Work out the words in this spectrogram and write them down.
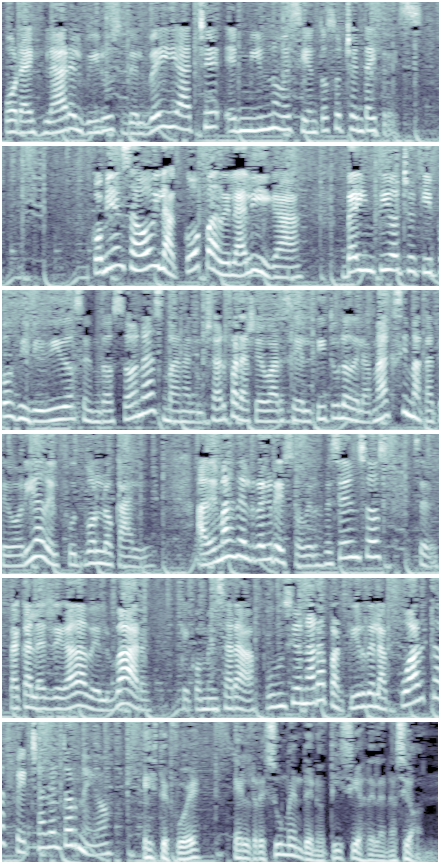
por aislar el virus del VIH en 1983. Comienza hoy la Copa de la Liga. 28 equipos divididos en dos zonas van a luchar para llevarse el título de la máxima categoría del fútbol local. Además del regreso de los descensos, se destaca la llegada del VAR, que comenzará a funcionar a partir de la cuarta fecha del torneo. Este fue el resumen de Noticias de la Nación.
